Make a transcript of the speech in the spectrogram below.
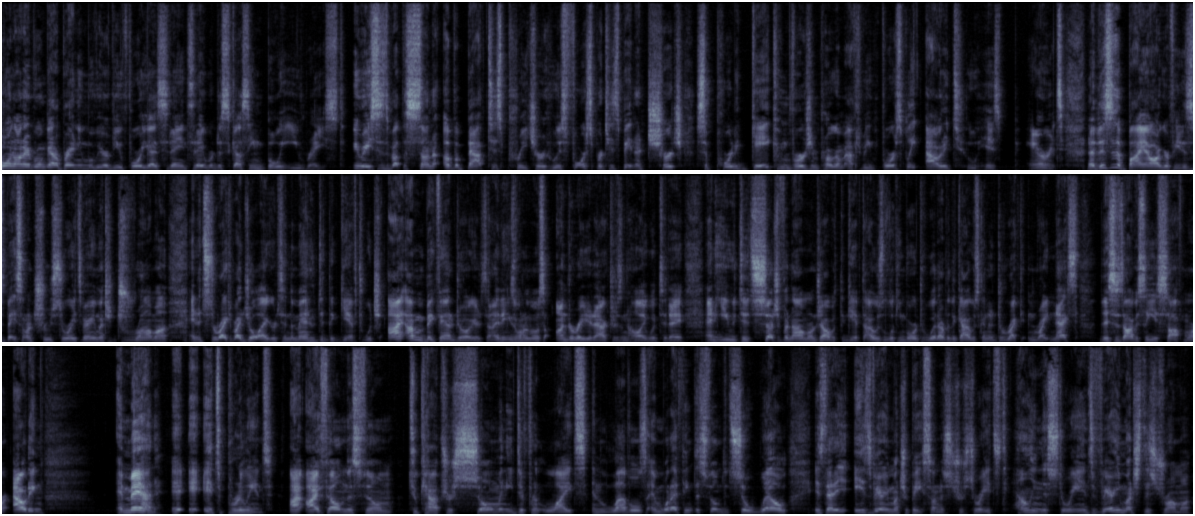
going on everyone? Got a brand new movie review for you guys today and today we're discussing Boy Erased. Erased is about the son of a Baptist preacher who is forced to participate in a church supported gay conversion program after being forcibly outed to his parents. Now, this is a biography. This is based on a true story. It's very much drama, and it's directed by Joel Edgerton, the man who did The Gift, which I, I'm a big fan of Joel Edgerton. I think he's one of the most underrated actors in Hollywood today, and he did such a phenomenal job with The Gift. I was looking forward to whatever the guy was going to direct and write next. This is obviously his sophomore outing, and man, it, it, it's brilliant. I, I found this film to capture so many different lights and levels. And what I think this film did so well is that it is very much based on this true story. It's telling this story, and it's very much this drama.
